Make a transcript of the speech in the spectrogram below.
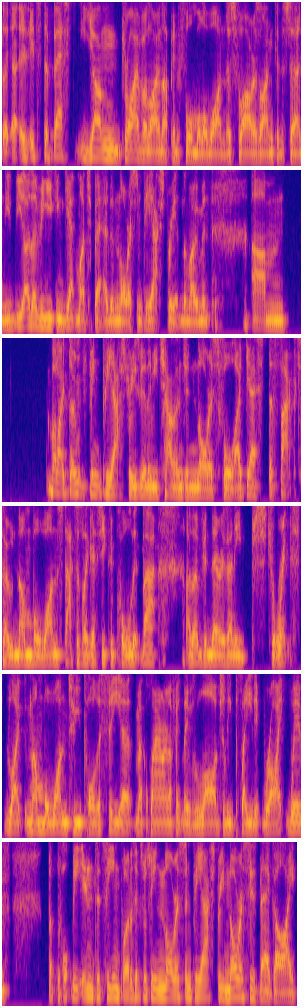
it's the best young driver lineup in Formula One, as far as I'm concerned. I don't think you can get much better than Norris and Piastri at the moment. Um, but I don't think Piastri is going to be challenging Norris for, I guess, de facto number one status. I guess you could call it that. I don't think there is any strict like number one two policy at McLaren. I think they've largely played it right with the the inter team politics between Norris and Piastri. Norris is their guy,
